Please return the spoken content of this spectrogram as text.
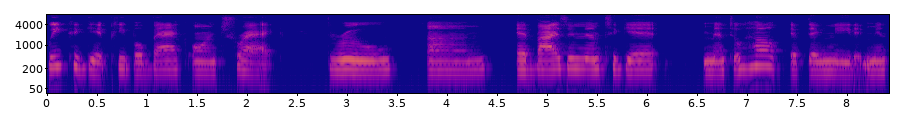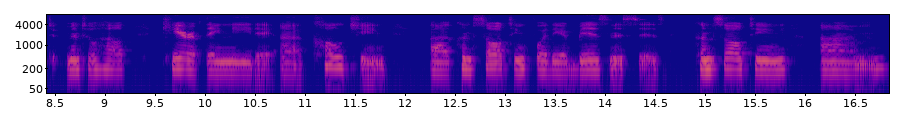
we could get people back on track through um, advising them to get mental health if they need it, mental, mental health care if they need it, uh, coaching, uh, consulting for their businesses, consulting um,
